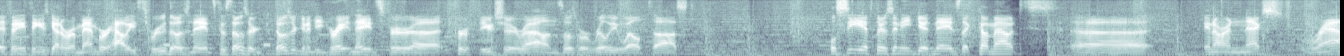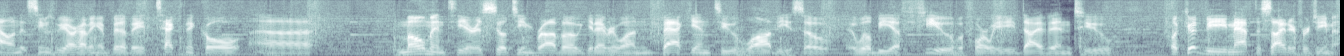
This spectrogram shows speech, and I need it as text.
if anything, he's got to remember how he threw those nades because those are those are going to be great nades for uh, for future rounds. Those were really well tossed. We'll see if there's any good nades that come out uh, in our next round. It seems we are having a bit of a technical uh, moment here as SEAL Team Bravo get everyone back into lobby. So it will be a few before we dive into what could be map decider for G-Men.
